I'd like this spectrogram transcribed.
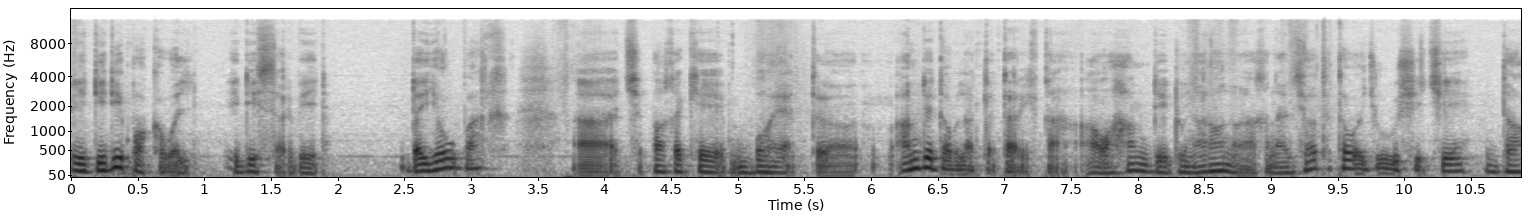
د دې پاکول د دې سروې ده دا یو برخ چې په هغه کې باید هم د دولت له طریقه او هم د ډونرانو هغه نه زیاته توجه وشي چې دا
